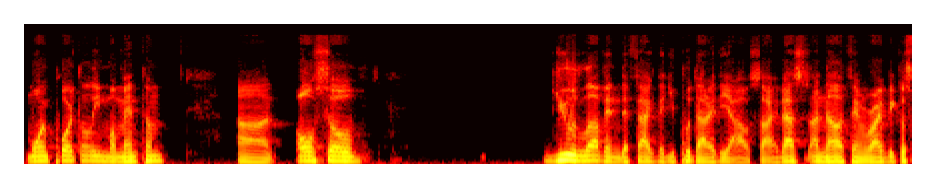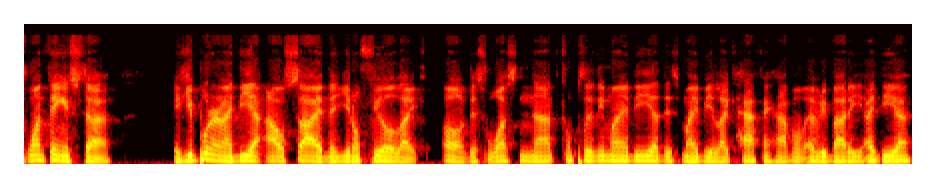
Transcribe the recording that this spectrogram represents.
More importantly, momentum. Uh, also, you loving the fact that you put that idea outside. That's another thing, right? Because one thing is that if you put an idea outside, then you don't feel like, oh, this was not completely my idea. This might be like half and half of everybody idea.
